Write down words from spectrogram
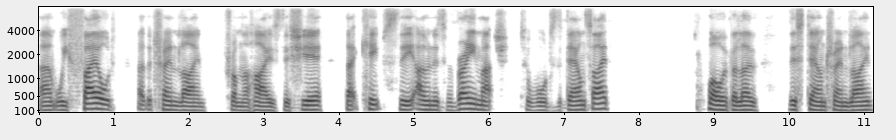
um, we failed at the trend line from the highs this year. That keeps the owners very much towards the downside while we're below this downtrend line.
